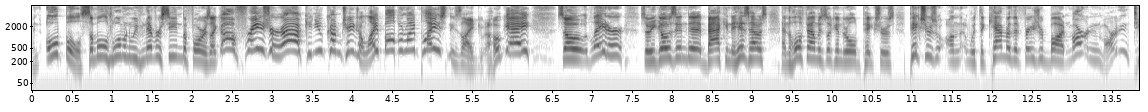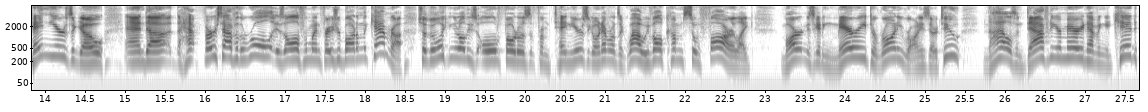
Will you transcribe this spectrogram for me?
and Opal, some old woman we've never seen before, is like, "Oh, Frasier, ah, can you come change a light bulb in my place?" And he's like, "Okay." So later, so he goes into back into his house, and the whole family's looking at old pictures, pictures on with the camera that Frasier bought Martin, Martin, ten years ago, and uh, the ha- first half of the roll is all from when Frasier bought on the camera. So they're looking at all these old photos from ten years ago, and everyone's like, "Wow, we've all come so far." Like Martin is getting married to Ronnie. Ronnie's there too. Niles and Daphne are married and having a kid.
